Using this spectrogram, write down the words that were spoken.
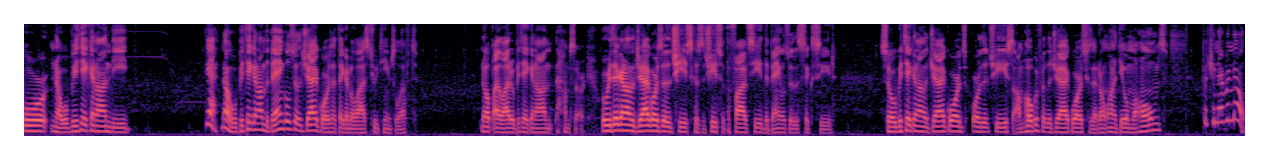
or no, we'll be taking on the yeah, no, we'll be taking on the Bengals or the Jaguars. I think are the last two teams left. Nope, I lied. We'll be taking on. I'm sorry. We'll be taking on the Jaguars or the Chiefs because the Chiefs are the five seed, the Bengals are the six seed. So we'll be taking on the Jaguars or the Chiefs. I'm hoping for the Jaguars because I don't want to deal with Mahomes, but you never know.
